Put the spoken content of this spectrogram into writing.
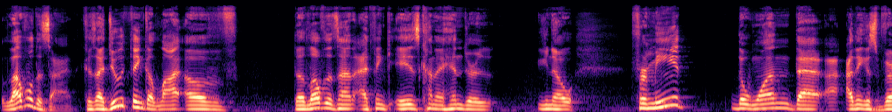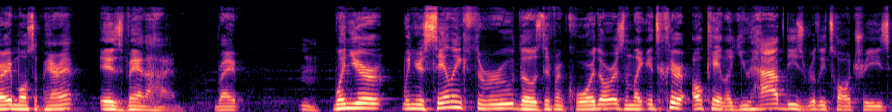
level design because I do think a lot of the level design I think is kind of hindered. You know, for me, the one that I- think is very most apparent is Vanaheim, right? When you're when you're sailing through those different corridors and like it's clear, okay, like you have these really tall trees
